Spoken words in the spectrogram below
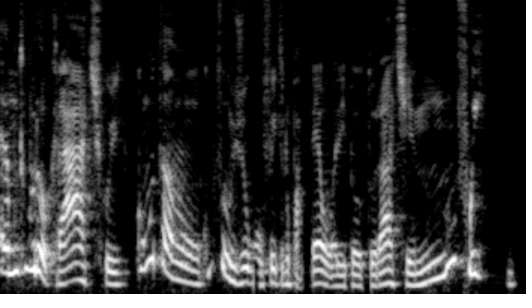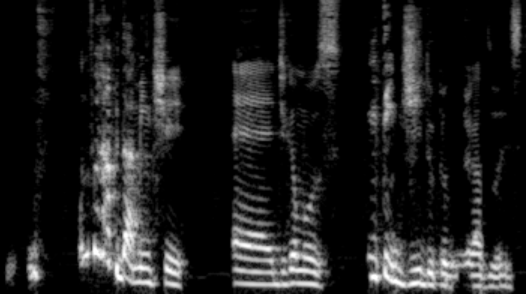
Era muito burocrático. E como, tavam, como foi um jogo feito no papel ali pelo Turati, não foi. Não foi rapidamente é, digamos, entendido pelos jogadores.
